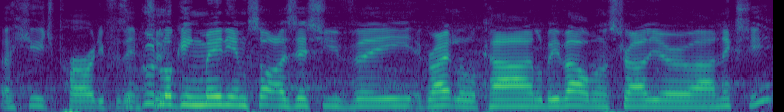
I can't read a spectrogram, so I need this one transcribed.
a huge priority for It's a them. good-looking, medium sized SUV, a great little car. It'll be available in Australia uh, next year.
